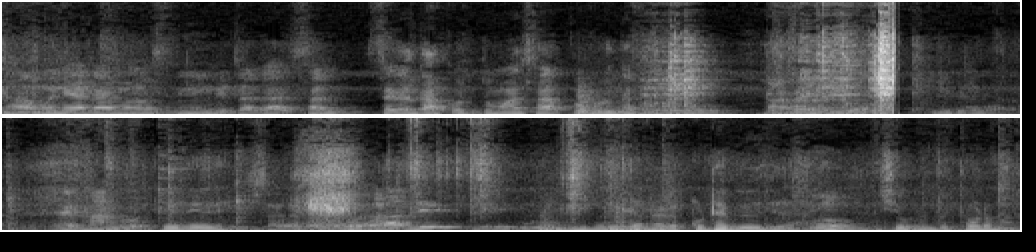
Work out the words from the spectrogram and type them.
धामण या टायमाला सगळं दाखवत. तुम्हाला साप पकडून दाखवतो. ते दे दे कुठे पिऊ दे शिवून तर थोडं माग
